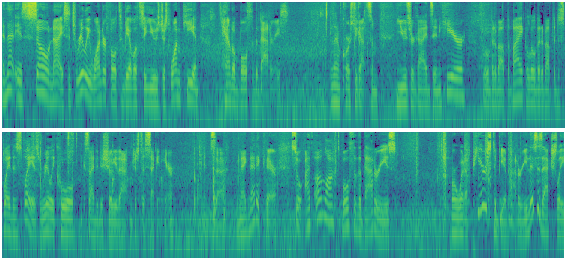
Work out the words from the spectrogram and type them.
And that is so nice. It's really wonderful to be able to use just one key and handle both of the batteries. And then of course we got some user guides in here, a little bit about the bike, a little bit about the display. The display is really cool. I'm excited to show you that in just a second here. It's uh, magnetic there. So I've unlocked both of the batteries, or what appears to be a battery. This is actually,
